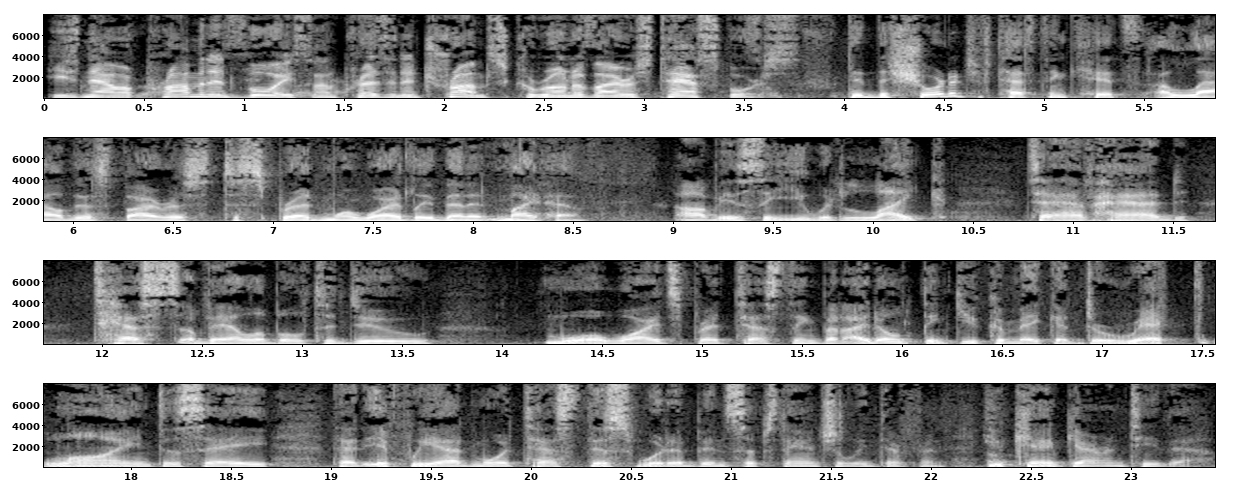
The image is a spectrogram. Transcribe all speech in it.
He's now a prominent voice on President Trump's coronavirus task force. Did the shortage of testing kits allow this virus to spread more widely than it might have? Obviously, you would like to have had tests available to do more widespread testing, but I don't think you can make a direct line to say that if we had more tests, this would have been substantially different. You oh. can't guarantee that.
